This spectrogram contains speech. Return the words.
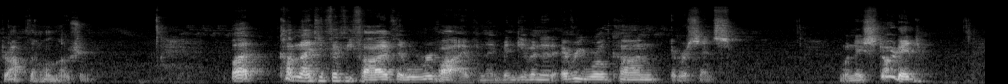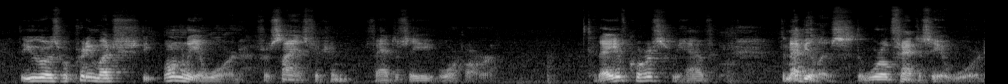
dropped the whole notion. But come 1955, they were revived and they've been given at every Worldcon ever since. When they started, the Hugos were pretty much the only award for science fiction fantasy, or horror. Today, of course, we have the Nebulas, the World Fantasy Award,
